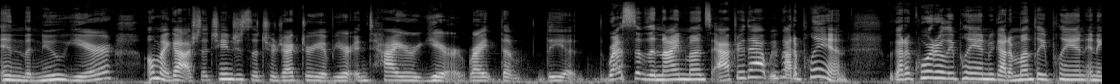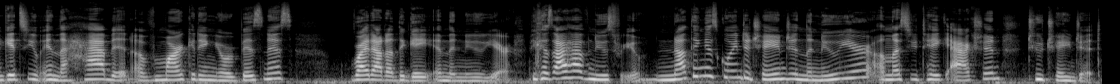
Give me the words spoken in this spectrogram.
in the new year, oh my gosh, that changes the trajectory of your entire year, right? The the uh, rest of the 9 months after that, we've got a plan. We got a quarterly plan, we got a monthly plan, and it gets you in the habit of marketing your business right out of the gate in the new year. Because I have news for you nothing is going to change in the new year unless you take action to change it.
